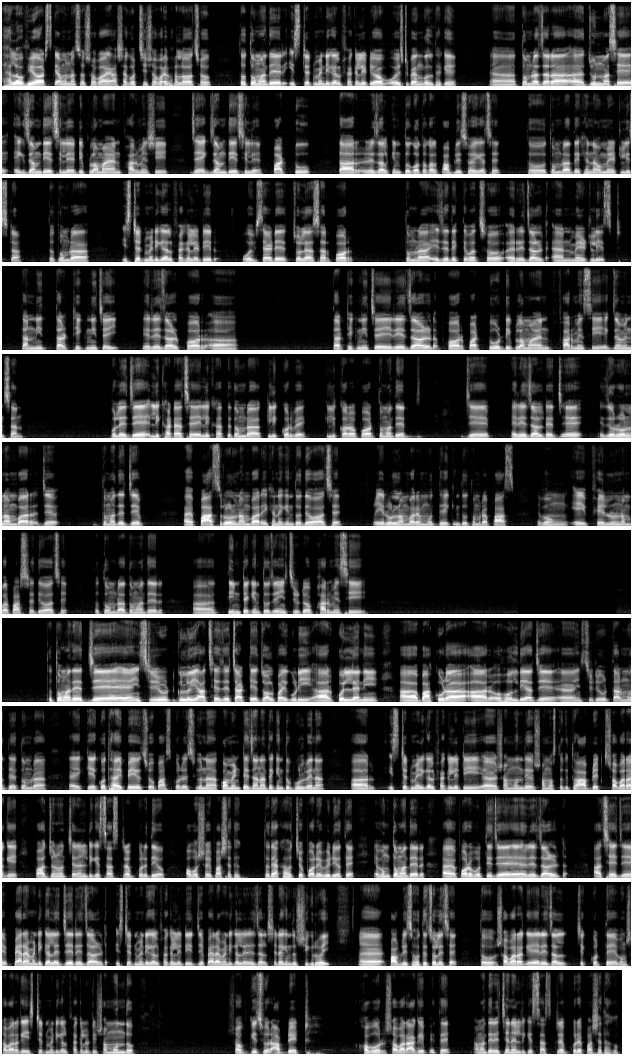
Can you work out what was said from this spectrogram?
Hello viewers, কেমন আছো সবাই? আশা করছি সবাই ভালো আছো। তো তোমাদের state medical faculty of west Bengal থেকে তোমরা যারা জুন মাসে এক্সাম দিয়েছিলে, ডিপ্লোমা অ্যান্ড ফার্মেসি যে এক্সাম দিয়েছিলে পার্ট টু তার রেজাল্ট কিন্তু গতকাল পাবলিশ হয়ে গেছে। তো তোমরা দেখে নাও মেরিট লিস্টটা তো তোমরা স্টেট মেডিকেল ফ্যাকাল্টির ওয়েবসাইটে চলে আসার পর, তোমরা এই যে দেখতে পাচ্ছ রেজাল্ট অ্যান্ড মেরিট লিস্ট তার তার ঠিক নিচেই রেজাল্ট ফর তার ঠিক নিচেই result for part two diploma and pharmacy examination বলে যে লেখাটা আছে লেখাতে তোমরা ক্লিক করবে। ক্লিক করার পর তোমাদের যে রেজাল্টের যে রোল নাম্বার যে তোমাদের যে পাস রোল নাম্বার এখানে কিন্তু দেওয়া আছে। এই রোল নাম্বারের মধ্যেই কিন্তু তোমরা পাস এবং এই ফেল রোল নাম্বার পাশে দেওয়া আছে। তো তোমরা তোমাদের তিনটে কিন্তু যে ইনস্টিটিউট অফ ফার্মেসি তো তোমাদের যে ইনস্টিটিউটগুলোই আছে যে চারটে, জলপাইগুড়ি আর কল্যাণী বাঁকুড়া আর হলদিয়া যে ইনস্টিটিউট তার মধ্যে তোমরা কে কোথায় পেয়েছ পাস করেছ না কমেন্টে জানাতে কিন্তু ভুলবে না। আর স্টেট মেডিকেল ফ্যাকাল্টি সম্বন্ধে সমস্ত কিছু আপডেট সবার আগে পাওয়ার জন্য চ্যানেলটিকে সাবস্ক্রাইব করে দিও। অবশ্যই পাশে থেকো, তো দেখা হচ্ছে পরের ভিডিওতে। এবং তোমাদের পরবর্তী যে রেজাল্ট আছে, যে প্যারামেডিক্যালের যে রেজাল্ট স্টেট মেডিকেল ফ্যাকাল্টির যে প্যারামেডিক্যালের রেজাল্ট সেটা কিন্তু শীঘ্রই পাবলিশ হতে চলেছে। তো সবার আগে রেজাল্ট চেক করতে এবং সবার আগে স্টেট মেডিকেল ফ্যাকাল্টি সম্বন্ধ সব কিছুর আপডেট খবর সবার আগে পেতে আমাদের এই চ্যানেলটিকে সাবস্ক্রাইব করে পাশে থাকো।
